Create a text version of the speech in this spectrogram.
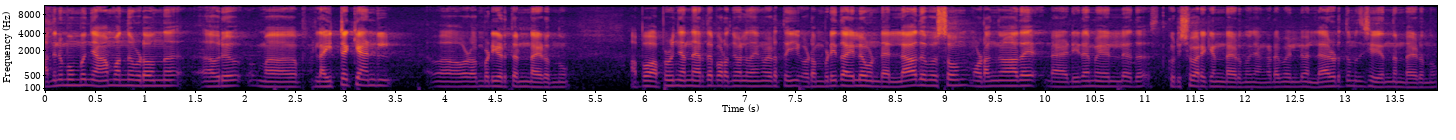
അതിനു മുമ്പ് ഞാൻ വന്ന് ഇവിടെ വന്ന് ഒരു ലൈറ്റ് ക്യാൻഡിൽ ഉടമ്പടി എടുത്തിട്ടുണ്ടായിരുന്നു. അപ്പോൾ അപ്പോഴും ഞാൻ നേരത്തെ പറഞ്ഞ പോലെ നിങ്ങളുടെ അടുത്ത് ഈ ഉടമ്പടി തൈലം ഉണ്ട്. എല്ലാ ദിവസവും മുടങ്ങാതെ ഡാഡിയുടെ മേലിൽ ഇത് കുരിശ് വരയ്ക്കുന്നുണ്ടായിരുന്നു ഞങ്ങളുടെ മേലിലും എല്ലാവരുടെ അടുത്തും ഇത് ചെയ്യുന്നുണ്ടായിരുന്നു.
